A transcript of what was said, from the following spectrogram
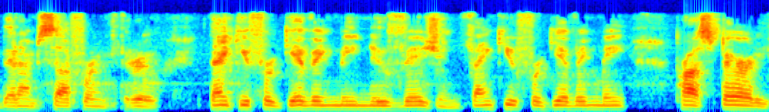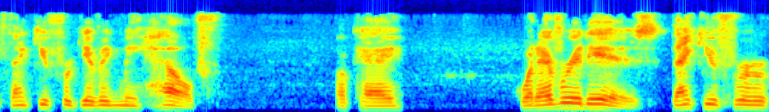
that I'm suffering through. Thank you for giving me new vision. Thank you for giving me prosperity. Thank you for giving me health. Okay? Whatever it is. Thank you for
